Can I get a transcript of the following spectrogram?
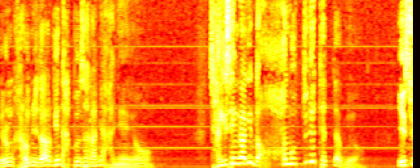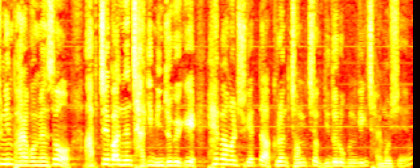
여러분 가룟 유다가 그렇게 나쁜 사람이 아니에요. 자기 생각이 너무 뚜렷했다고요. 예수님 바라보면서 압제받는 자기 민족에게 해방을 주겠다. 그런 정치적 리더로 보는 게 잘못이에요?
